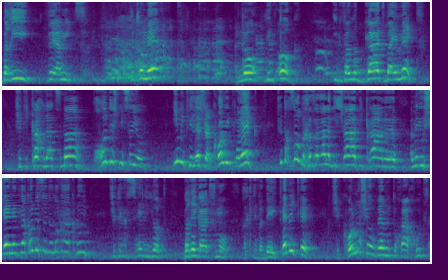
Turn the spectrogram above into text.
בריא ואמיץ. זאת אומרת, לא לדאוג, היא כבר נוגעת באמת, שתיקח לעצמה חודש ניסיון. אם היא תראה שהכל מתפרק, שתחזור בחזרה לגישה העתיקה המיושנת והכל בסדר, לא קרה כלום. שתנסה להיות ברגע עצמו, רק תוודא היטב היטב שכל מה שעובר מתוכה החוצה,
